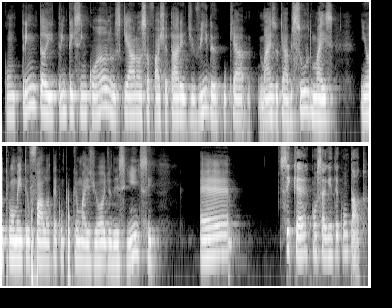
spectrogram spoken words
com 30 e 35 anos, que é a nossa faixa etária de vida, o que é mais do que absurdo, mas em outro momento eu falo até com um pouquinho mais de ódio desse índice, é sequer conseguem ter contato.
